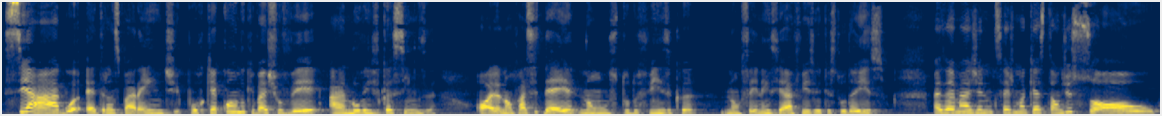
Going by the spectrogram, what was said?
Se a água é transparente, por que quando que vai chover a nuvem fica cinza? Olha, não faço ideia, não estudo física, não sei nem se é a física que estuda isso, mas eu imagino que seja uma questão de sol,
